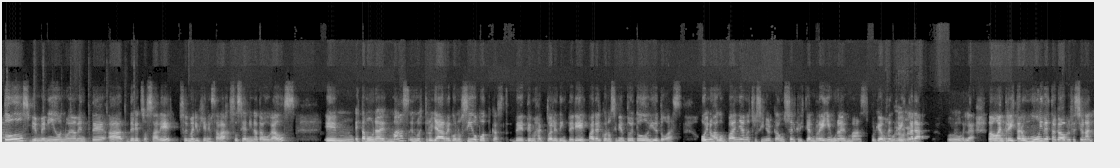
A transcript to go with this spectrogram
Hola a todos, bienvenidos nuevamente a Derecho a Saber. Soy María Eugenia Sabaj, socia Ninata Abogados. Em, estamos una vez más en nuestro ya reconocido podcast de temas actuales de interés para el conocimiento de todos y de todas. Hoy nos acompaña nuestro senior counsel, Cristian Reyes, una vez más, porque vamos a entrevistar a... Hola, vamos a entrevistar a un muy destacado profesional.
